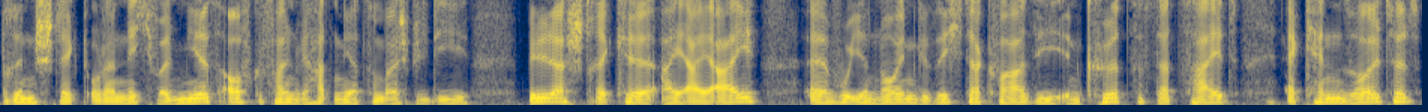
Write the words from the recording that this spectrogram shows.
drinsteckt oder nicht, weil mir ist aufgefallen, wir hatten ja zum Beispiel die Bilderstrecke III, äh, wo ihr neuen Gesichter quasi in kürzester Zeit erkennen solltet.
